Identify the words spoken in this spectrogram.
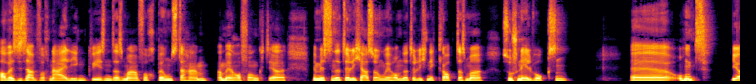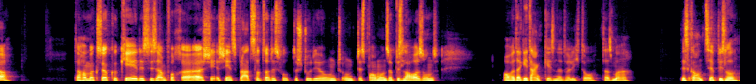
Aber es ist einfach naheliegend gewesen, dass man einfach bei uns daheim einmal anfängt, ja. Wir müssen natürlich auch sagen, wir haben natürlich nicht geglaubt, dass wir so schnell wachsen. Äh, und ja, da haben wir gesagt, okay, das ist einfach ein schönes Platz da, das Fotostudio, und, und das bauen wir uns ein bisschen aus. Und, aber der Gedanke ist natürlich da, dass man das Ganze ein bisschen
